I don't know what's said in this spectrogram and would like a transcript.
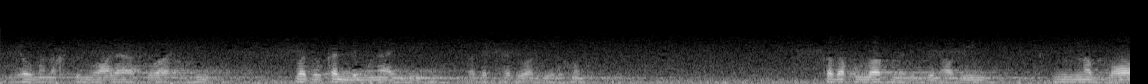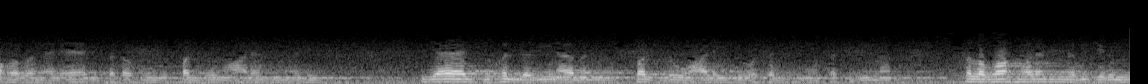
اليوم نختم على أفواههم وتكلمنا أيديهم وتشهد أرجلهم. صدق الله النبي العظيم. إن الله وملائكته يصلون على النبي. يا أيها الذين آمنوا صلوا عليه وسلموا تسليما. صلى الله على النبي من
